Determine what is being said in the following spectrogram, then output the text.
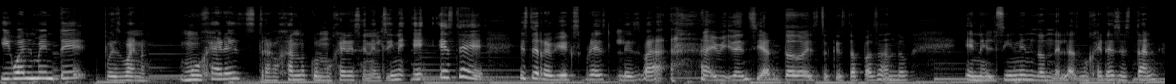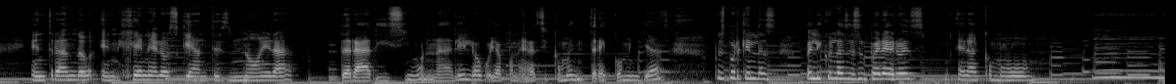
Igualmente, pues bueno, mujeres trabajando con mujeres en el cine. E, este, este Review Express les va a evidenciar todo esto que está pasando en el cine, en donde las mujeres están entrando en géneros que antes no era tradicional, y lo voy a poner así como entre comillas, pues porque las películas de superhéroes eran como... Mm,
